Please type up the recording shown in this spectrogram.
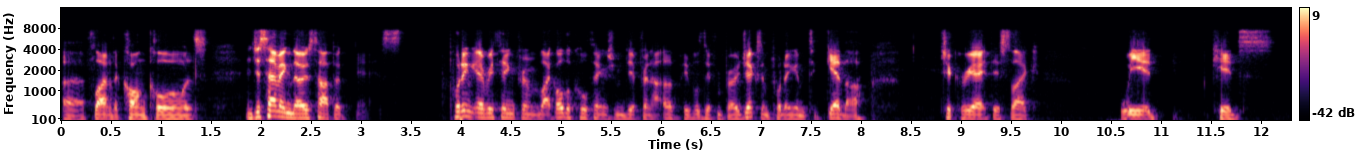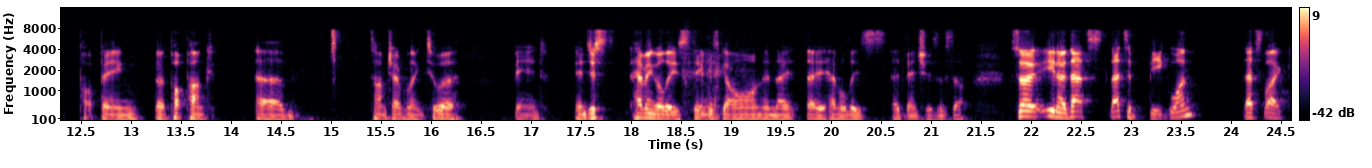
uh, Flight of the Conchords, and just having those type of yes. Putting everything from like all the cool things from different other people's different projects and putting them together to create this like weird kids popping uh, pop punk um, time traveling tour band and just having all these things go on and they, they have all these adventures and stuff. So you know that's that's a big one. That's like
